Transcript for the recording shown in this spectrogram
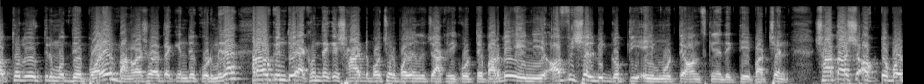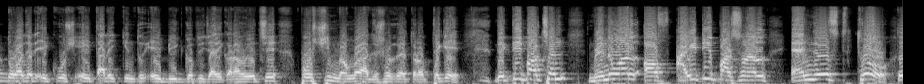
তথ্য প্রযুক্তির মধ্যে পড়ে, বাংলা সহায়তা কেন্দ্রের কর্মীরা, তারাও কিন্তু এখন থেকে ষাট বছর পর্যন্ত চাকরি করতে পারবে। এই নিয়ে অফিসিয়াল বিজ্ঞপ্তি এই মুহূর্তে অন স্ক্রিনে দেখতেই পাচ্ছেন। সাতাশ অক্টোবর দু এই তারিখ কিন্তু এই বিজ্ঞপ্তি জারি করা হয়েছে পশ্চিমবঙ্গ রাজ্য সরকারের তরফ থেকে। দেখতেই পাচ্ছেন রেনুয়াল অফ আইটি পার্সোনাল অ্যাঙ্গেলসড থ্রো তো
